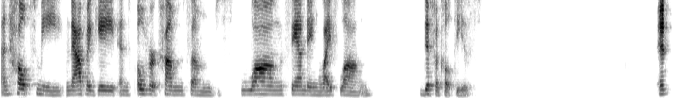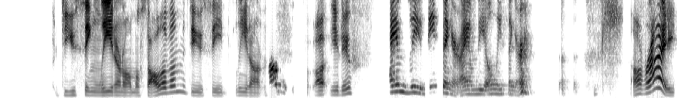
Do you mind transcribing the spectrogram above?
and helped me navigate and overcome some long standing, lifelong difficulties. And do you sing lead on almost all of them? Do you see lead on? Oh, oh you do? I am the the singer. I am the only singer. all right.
